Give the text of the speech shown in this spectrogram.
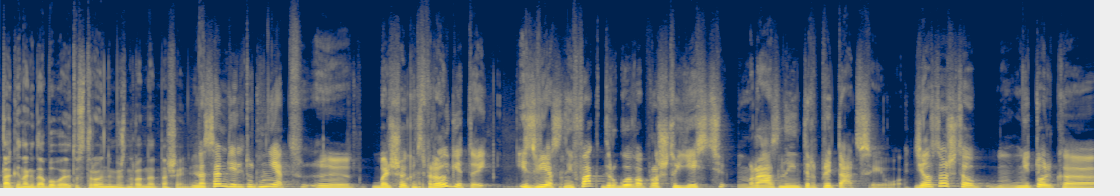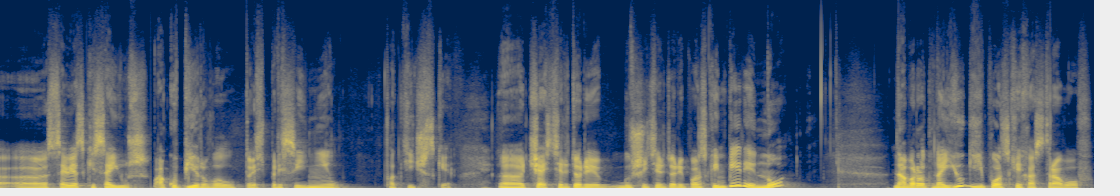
так иногда бывают устроены международные отношения. На самом деле тут нет э, большой конспирологии, это известный факт. Другой вопрос, что есть разные интерпретации его. Дело в том, что не только э, Советский Союз оккупировал, то есть присоединил фактически э, часть территории, бывшей территории Японской империи, но Наоборот, на юге японских островов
